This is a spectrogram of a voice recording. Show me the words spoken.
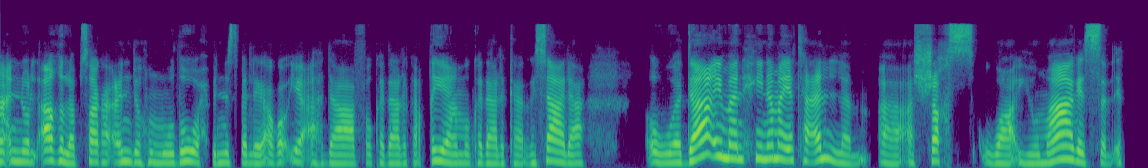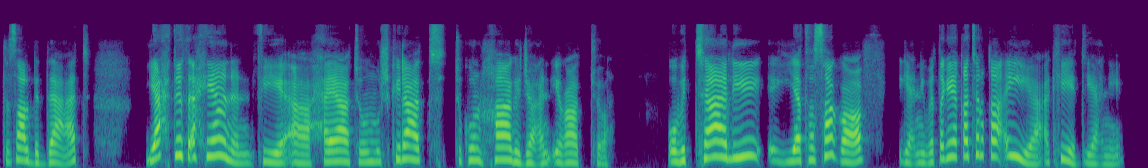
مع إنه الأغلب صار عندهم وضوح بالنسبة لرؤية أهداف وكذلك قيم وكذلك رسالة. ودائما حينما يتعلم آه الشخص ويمارس الاتصال بالذات يحدث أحيانا في آه حياته مشكلات تكون خارجة عن إرادته وبالتالي يتصرف يعني بطريقة تلقائية أكيد يعني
